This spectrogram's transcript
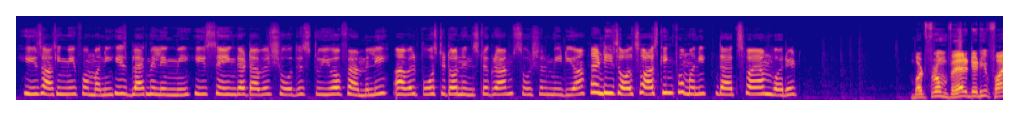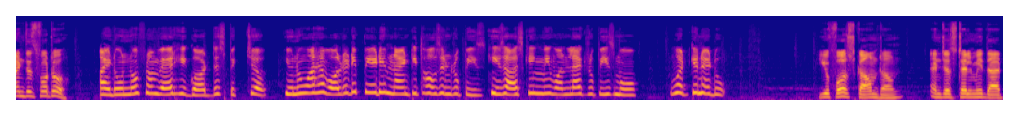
he's asking me for money. He's blackmailing me. He's saying that I will show this to your family. I will post it on Instagram, social media, and he's also asking for money. That's why I'm worried. But from where did he find this photo? I don't know from where he got this picture. You know, I have already paid him 90,000 rupees. He's asking me 1 lakh rupees more. What can I do? You first calm down and just tell me that.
